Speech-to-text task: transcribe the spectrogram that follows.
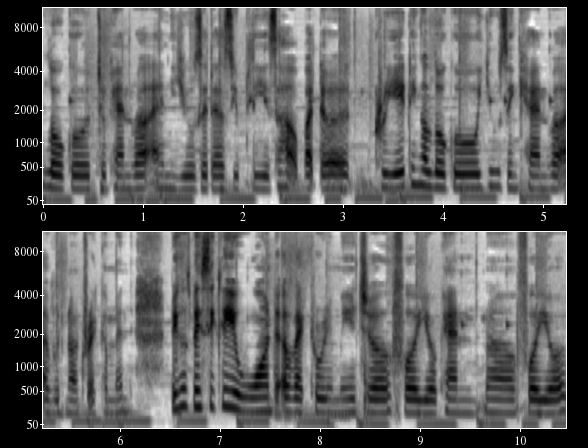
logo to canva and use it as you please. How, but uh, creating a logo using canva i would not recommend. Because basically you want a vector image uh, for your can uh, for your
